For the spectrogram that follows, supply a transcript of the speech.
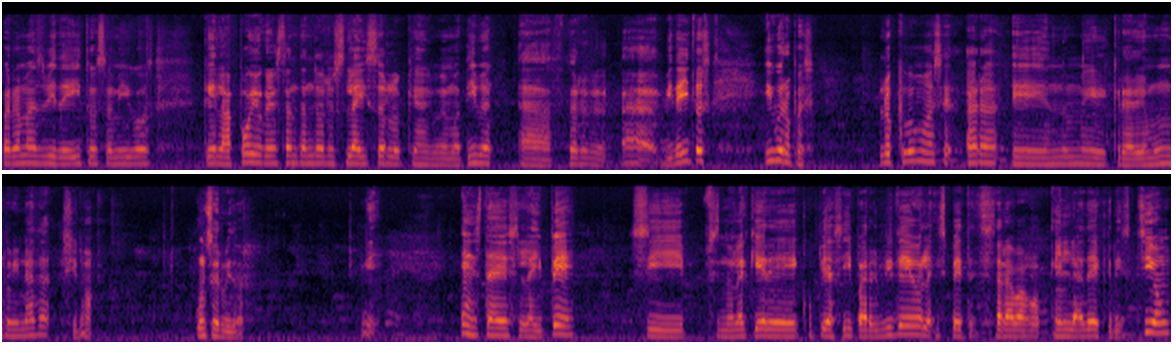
para más videitos amigos Que el apoyo que están dando los likes son lo que me motivan a hacer videitos. Y bueno pues, lo que vamos a hacer ahora, eh, no me crearé mundo ni nada, sino un servidor esta es la IP. Si, no la quiere copiar así para el video, la IP estará abajo en la descripción.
